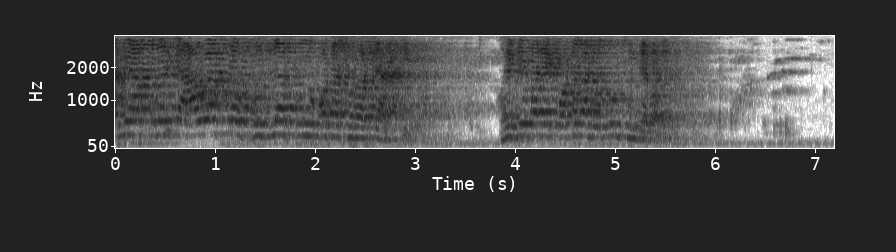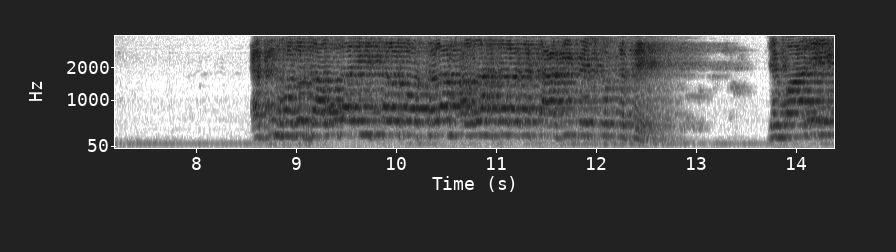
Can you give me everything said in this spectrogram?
আমি আপনাদেরকে আরও একটা ফজলাপূর্ণ কথা শোনার চাচ্ছি। হইতে পারে কথাটা নতুন শুনতে পারে। একদিন হজরত দাউদ আলী সালাম আল্লাহ তালার কাছে আজই পেশ করতেছে যে, মালিক,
